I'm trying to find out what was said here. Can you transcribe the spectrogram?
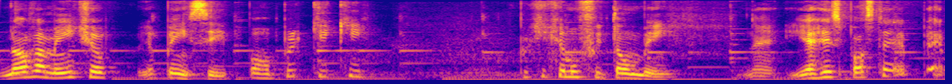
novamente eu, eu pensei, porra, por que que, por que que eu não fui tão bem? Né? E a resposta é, é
